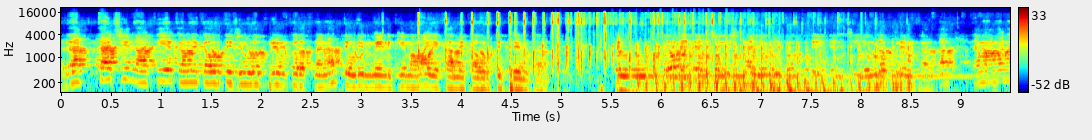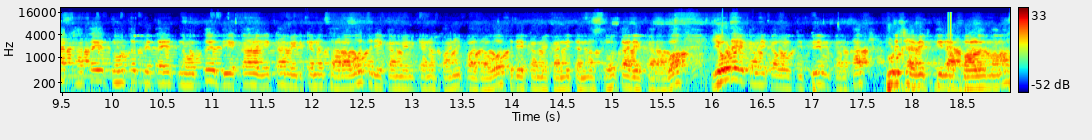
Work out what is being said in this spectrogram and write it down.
रक्ताची नाती एकामेकावरती जेवढं प्रेम करत नाही ना तेवढी मेंढके मामा एकामेकावरती प्रेम करतात. एवढी त्यांची निष्ठा एवढी भक्ती त्यांची एवढं प्रेम करतात. त्या मामांना खाता येत नव्हतं पिता येत नव्हतं. एका एका मेंढक्यानं चारावं तर एका मेंढक्यानं पाणी पाजावं तर एकामेकांनी त्यांना सहकार्य करावं. एवढं एकामेकावरती प्रेम करतात. पुढच्या व्यक्तीला बाळमामा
